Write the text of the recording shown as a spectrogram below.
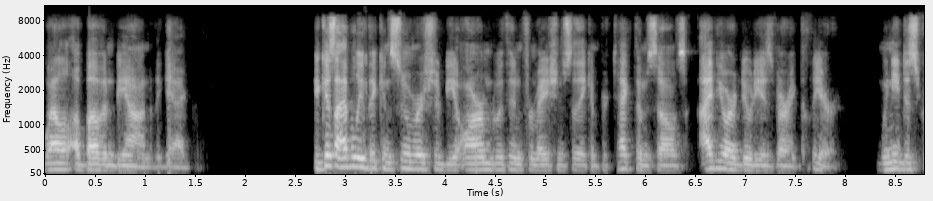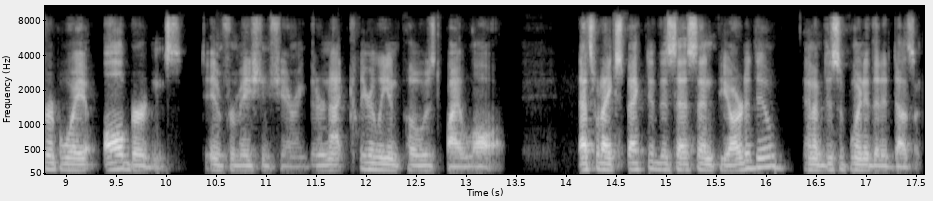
well above and beyond the gag. rule. Because I believe that consumers should be armed with information so they can protect themselves, I view our duty as very clear. We need to strip away all burdens to information sharing that are not clearly imposed by law. That's what I expected this SNPR to do, and I'm disappointed that it doesn't.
